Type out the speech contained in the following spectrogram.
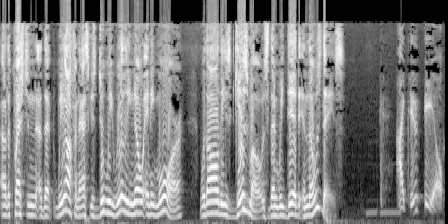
uh, the question that we often ask is, do we really know any more with all these gizmos than we did in those days? I do feel,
